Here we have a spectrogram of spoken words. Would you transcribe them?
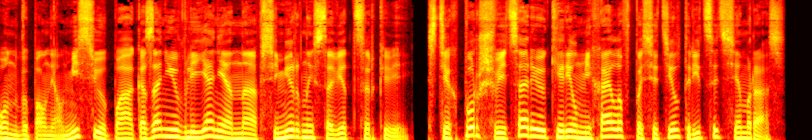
он выполнял миссию по оказанию влияния на Всемирный совет церквей. С тех пор Швейцарию Кирилл Михайлов посетил 37 раз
